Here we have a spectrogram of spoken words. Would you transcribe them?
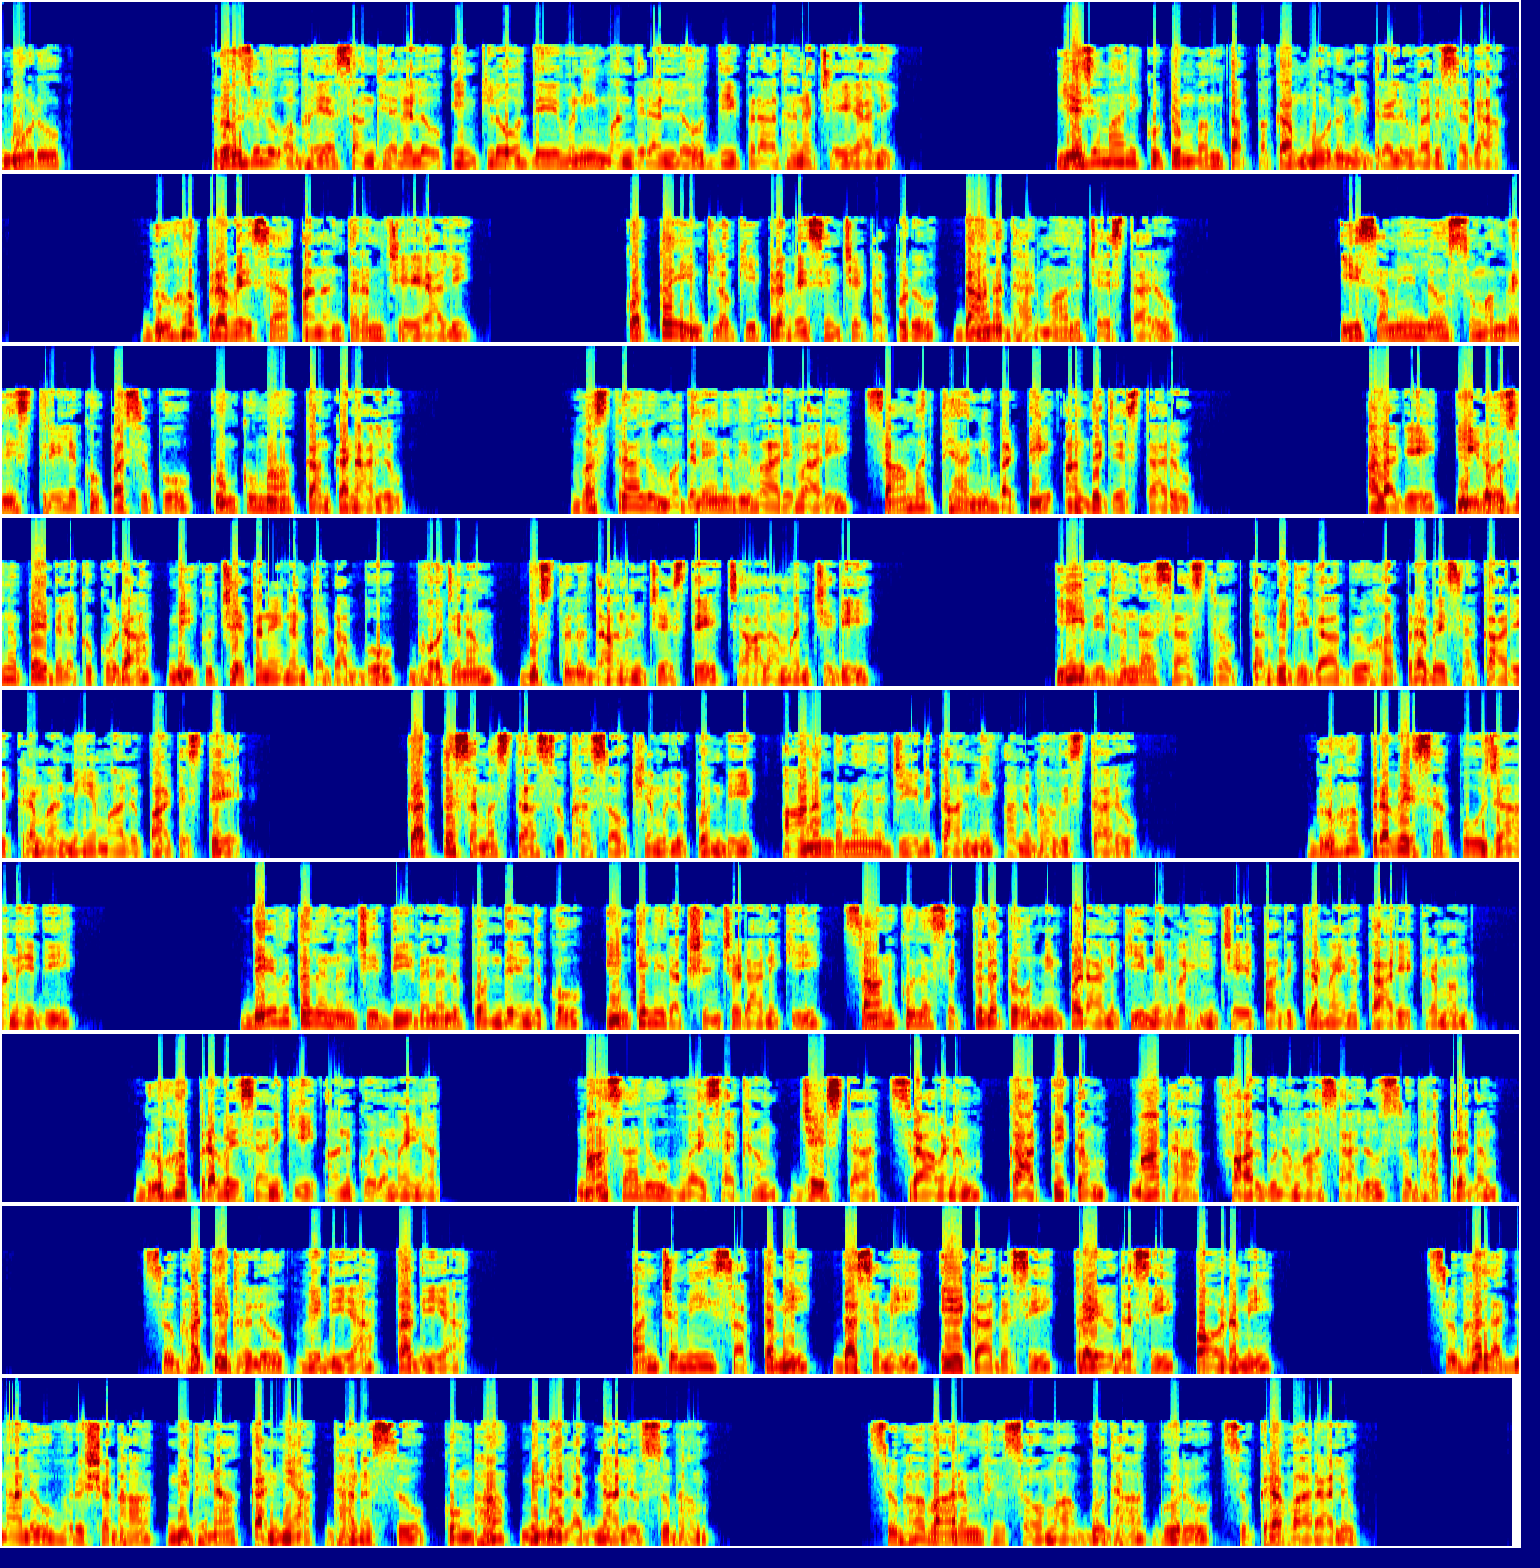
మూడు. రోజులు అభయ సంధ్యలలో ఇంట్లో దేవుని మందిరంలో దీపారాధన చేయాలి. యజమాని కుటుంబం తప్పక మూడు నిద్రలు వరుసగా గృహ ప్రవేశ అనంతరం చేయాలి. కొత్త ఇంట్లోకి ప్రవేశించేటప్పుడు దాన ధర్మాలు చేస్తారు. ఈ సమయంలో సుమంగళి స్త్రీలకు పసుపు కుంకుమ కంకణాలు. వస్త్రాలు మొదలైనవి వారి వారి సామర్థ్యాన్ని బట్టి అందజేస్తారు. అలాగే ఈ రోజున పేదలకు కూడా మీకు చేతనైనంత డబ్బు భోజనం దుస్తులు దానం చేస్తే చాలా మంచిది. ఈ విధంగా శాస్త్రోక్త విధిగా గృహ ప్రవేశ కార్యక్రమ నియమాలు పాటిస్తే కర్త సమస్త సుఖ సౌఖ్యములు పొంది ఆనందమైన జీవితాన్ని అనుభవిస్తారు. గృహ ప్రవేశ పూజ అనేది దేవతల నుంచి దీవెనలు పొందేందుకు ఇంటిని రక్షించడానికి సానుకూల శక్తులతో నింపడానికి నిర్వహించే పవిత్రమైన కార్యక్రమం. గృహ ప్రవేశానికి అనుకూలమైన మాసాలు వైశాఖం జ్యేష్ఠ శ్రావణం కార్తీకం మాఘ ఫాల్గుణ మాసాలు శుభప్రదం. శుభతిథులు విదియ తదియ. పంచమి సప్తమి దశమి ఏకాదశి త్రయోదశి పౌర్ణమి. శుభ లగ్నాలు వృషభ మిథున కన్య ధనస్సు కుంభ మీన లగ్నాలు శుభం. శుభవారం సోమ బుధ గురు శుక్రవారాలు.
